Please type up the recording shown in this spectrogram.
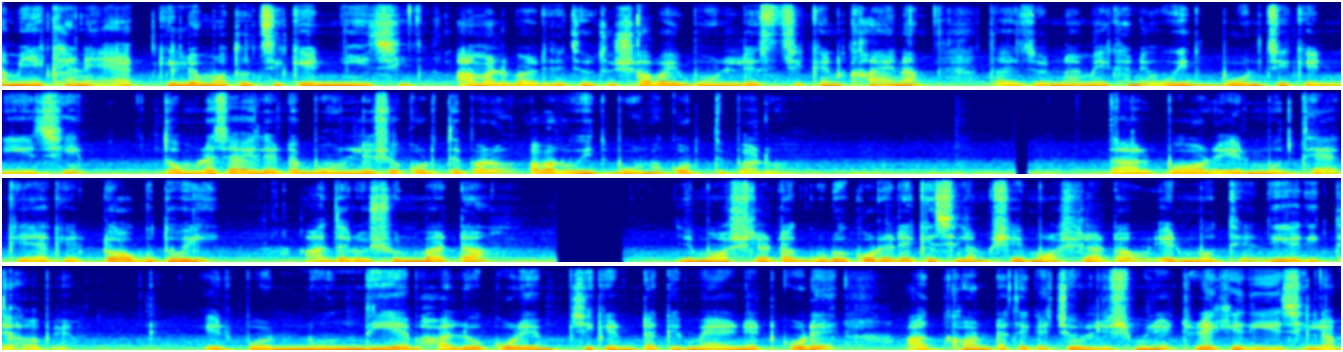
আমি এখানে এক কিলো মতো চিকেন নিয়েছি। আমার বাড়িতে যেহেতু সবাই বোনলেস চিকেন খায় না, তাই জন্য আমি এখানে উইথ বোন চিকেন নিয়েছি। তোমরা চাইলে এটা বোনলেসও করতে পারো, আবার উইথ বোনও করতে পারো। তারপর এর মধ্যে একে একে টক দই, আদা রসুন বাটা। যে মশলাটা গুঁড়ো করে রেখেছিলাম, সেই মশলাটাও এর মধ্যে দিয়ে দিতে হবে। এরপর নুন দিয়ে ভালো করে চিকেনটাকে ম্যারিনেট করে আধ ঘণ্টা থেকে চল্লিশ মিনিট রেখে দিয়েছিলাম।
